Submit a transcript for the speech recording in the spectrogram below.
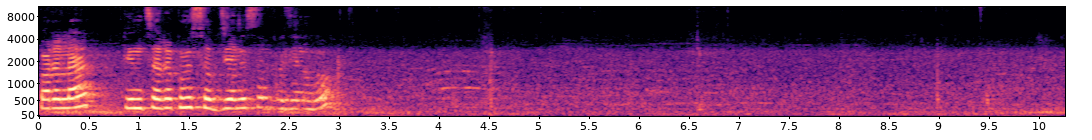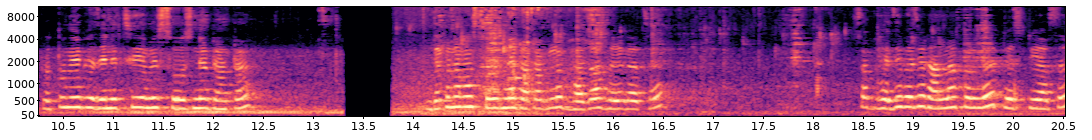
করলা, তিন চার রকমের সবজি আমি সব ভেজে নেব। প্রথমে ভেজে নিচ্ছি আমি সজনে ডাঁটা। দেখুন আমার সজনে ডাঁটাগুলো ভাজা হয়ে গেছে। সব ভেজে ভেজে রান্না করলে টেস্টি আসে।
